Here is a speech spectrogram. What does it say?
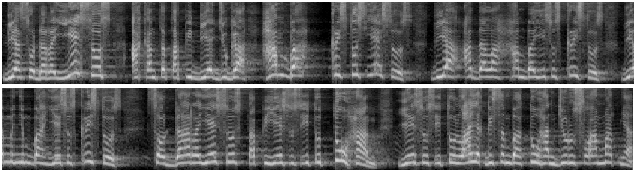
dia saudara Yesus akan tetapi dia juga hamba Kristus Yesus. Dia adalah hamba Yesus Kristus. Dia menyembah Yesus Kristus. Saudara Yesus, tapi Yesus itu Tuhan. Yesus itu layak disembah Tuhan juru selamatnya.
